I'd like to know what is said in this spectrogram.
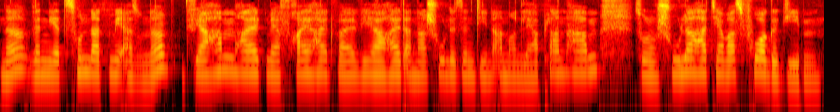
Ne? Wenn jetzt 100 mehr, also ne, wir haben halt mehr Freiheit, weil wir halt an der Schule sind, die einen anderen Lehrplan haben. So eine Schule hat ja was vorgegeben.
